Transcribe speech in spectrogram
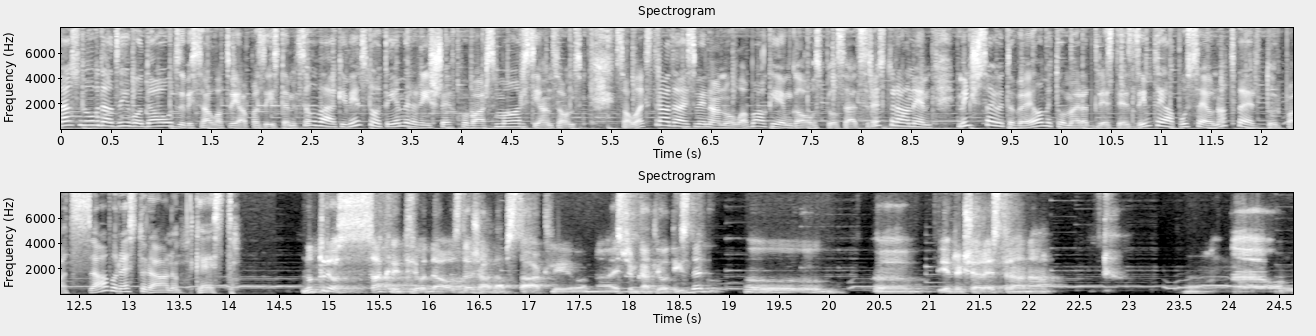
Cēsu novadā dzīvo daudzi visā Latvijā pazīstami cilvēki. Viens no tiem ir arī šefpavārs Māris Jansons. Savulaik strādājis vienā no labākajiem galvaspilsētas restorāniem, viņš sajūta vēlmi tomēr atgriezties dzimtajā pusē un atvērt turpat savu restorānu Kest. Nu, tur jau sakrit ļoti daudz dažādu apstākļu. Uh, es pirmkārt ļoti izdegu uh, uh, iepriekšējā restorānā. Un, uh, un,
